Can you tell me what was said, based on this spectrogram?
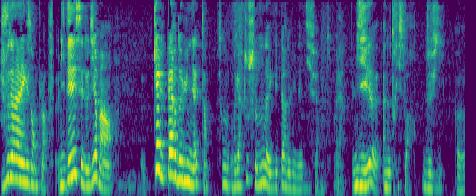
Je vous donne un exemple. L'idée, c'est de dire, ben, quelle paire de lunettes, parce qu'on regarde tous le monde avec des paires de lunettes différentes, voilà, liées euh, à notre histoire de vie, euh,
